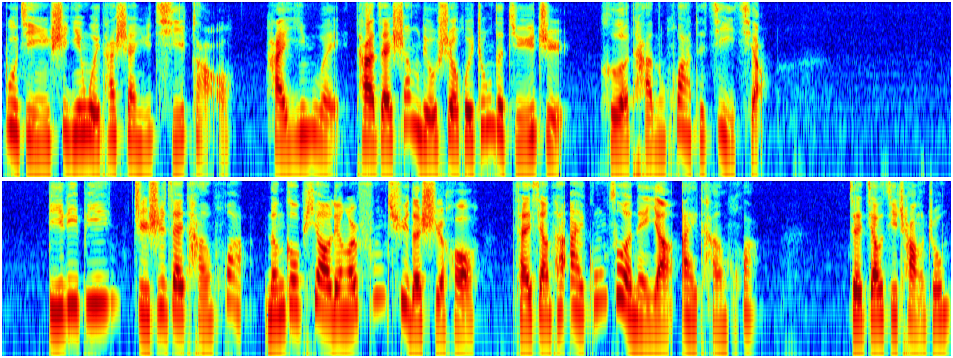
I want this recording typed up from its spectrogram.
不仅是因为他善于起稿。还因为他在上流社会中的举止和谈话的技巧。比利宾只是在谈话能够漂亮而风趣的时候，才像他爱工作那样爱谈话。在交际场中，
